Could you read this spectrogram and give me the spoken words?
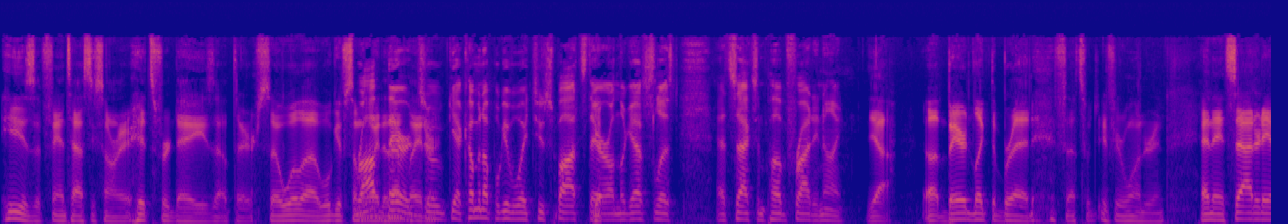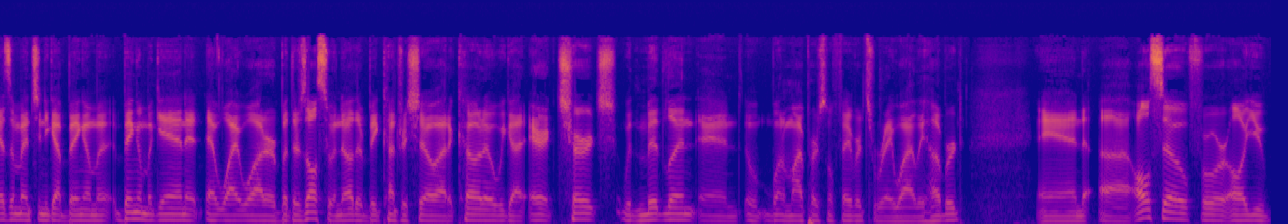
he is a fantastic songwriter. Hits for days out there. So we'll uh, we'll give some away to Baird. that later. So yeah, coming up, we'll give away two spots there on the guest list at Saxon Pub Friday night. Yeah. Uh, Baird like the bread, if that's what if you're wondering. And then Saturday, as I mentioned, you got Bingham Bingham again at, at Whitewater, but there's also another big country show out at COTA. We got Eric Church with Midland and uh, one of my personal favorites, Ray Wylie Hubbard. And uh, also for all you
